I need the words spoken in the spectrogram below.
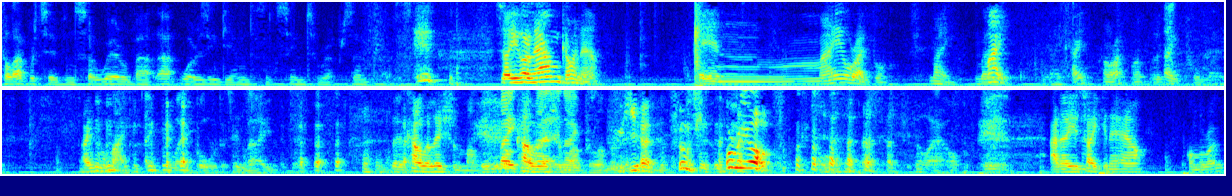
collaborative, and so we're about that. Whereas EDM doesn't seem to represent that. So you've got an album coming out in May or April? Mate, May. Okay, all right. April, May. April, May. April, May borders, It's- May. The coalition month. It may come out coalition in April. Yeah, Phil's, hurry up! It's not out. And are you taking it out on the road?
